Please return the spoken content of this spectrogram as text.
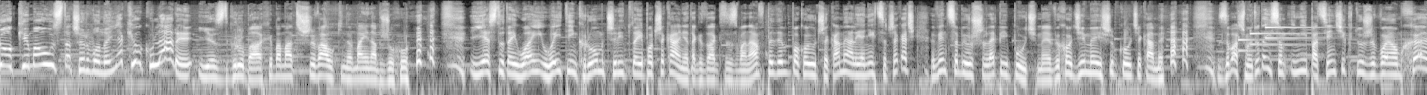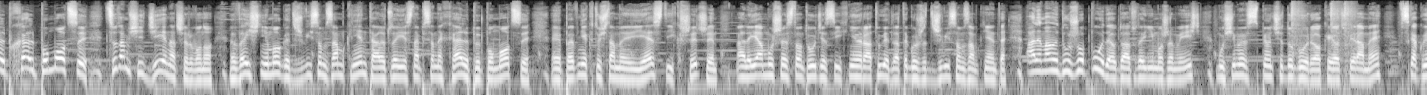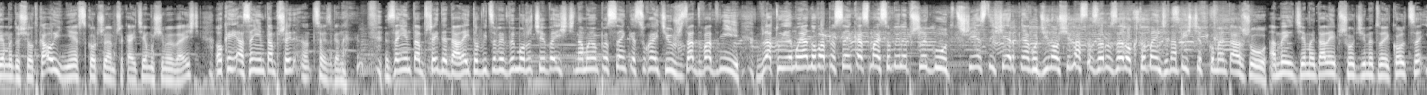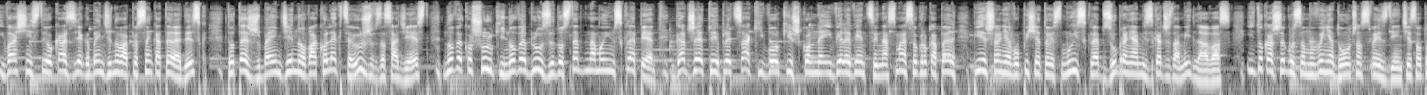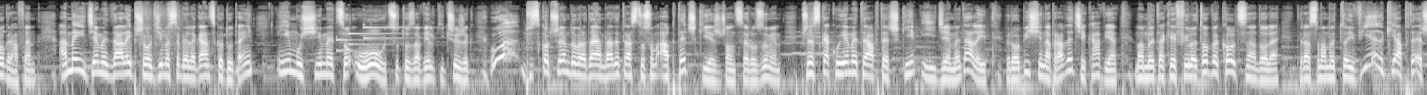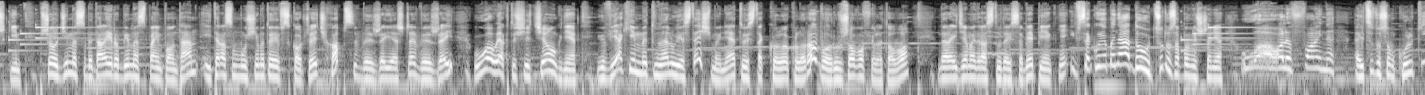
Jakie ma usta czerwone, jakie okulary. Jest gruba, chyba ma trzy wałki normalnie na brzuchu. I jest tutaj wai- waiting room, czyli tutaj poczekalnia tak, tak zwana. W tym pokoju czekamy, ale ja nie chcę czekać, więc sobie już lepiej pójdźmy. Wychodzimy i szybko uciekamy. Zobaczmy, tutaj są inni pacjenci, którzy wołają help, help, pomocy. Co tam się dzieje na czerwono? Wejść nie mogę, drzwi są zamknięte, ale tutaj jest napisane help, pomocy. E, Pewnie ktoś tam jest i krzyczy, ale ja muszę stąd uciec i ich nie ratuję, dlatego że drzwi są zamknięte. Ale mamy dużo pudeł, a tutaj nie możemy iść. Musimy wspiąć się do góry, okej, otwieramy. Wskakujemy do środka. Oj, nie wskoczyłem, czekajcie, musimy wejść. Okej, a zanim tam przejdę... No, co jest gane? Zanim tam przejdę dalej, to widzowie, wy możecie wejść na moją piosenkę. Słuchajcie, już za dwa dni wlatuje moja nowa piosenka Smajs o wiele przygód. 30 sierpnia, godzina 18.00. Kto będzie? Napiszcie w komentarzu. A my idziemy dalej, przychodzimy tutaj kolce i właśnie z tej okazji, jak będzie nowa piosenka teledysk, to też będzie nowa kolekcja. Już w zasadzie jest. Nowe koszulki, nowe bluzy dostępne na moim sklepie. Gadżety, plecaki, worki szkolne i wiele więcej. Na smajso.pl pierwsza linia w opisie to jest mój sklep z ubraniami, z gadżetami dla was. I do każdego zamówienia dołączam swoje zdjęcie z autografem. A my idziemy dalej, przechodzimy sobie elegancko tutaj i musimy co... Wow, co to za wielki krzyżyk. Ua, skoczyłem, dobra, dałem radę. Teraz to są apteczki jeżdżące, rozumiem. Przeskakujemy te apteczki i idziemy dalej. Robi się naprawdę ciekawie. Mamy takie fioletowe kolce na dole. Teraz mamy tutaj wielkie apteczki. Przechodzimy sobie dalej, robimy spineponta i teraz musimy tutaj wskoczyć. Hops, wyżej, jeszcze wyżej. Wow, jak to się ciągnie. W jakim my tunelu jesteśmy, nie? Tu jest tak kolo- kolorowo, różowo-fioletowo. Dalej idziemy teraz tutaj sobie pięknie i wskakujemy na dół. Co to za pomieszczenie? Wow, ale fajne. Ej, co to są kulki?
